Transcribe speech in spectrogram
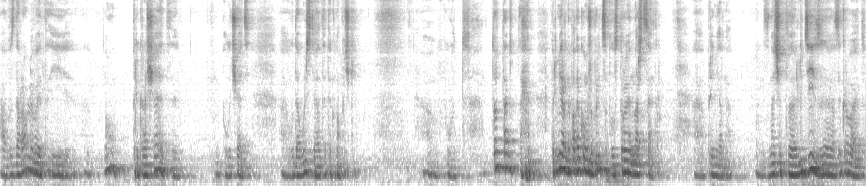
а, выздоравливает и ну, прекращает э, получать удовольствие от этой кнопочки. А, Вот. Тут так, примерно по такому же принципу устроен наш центр. А, Примерно. Значит, э, людей за- закрывают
